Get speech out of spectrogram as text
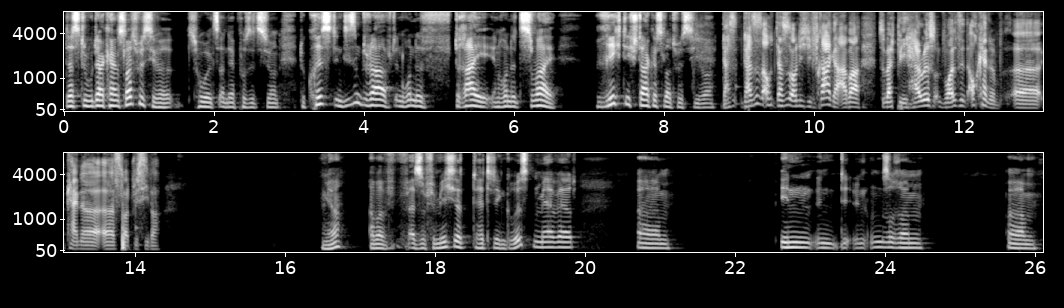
dass du da keinen Slot Receiver holst an der Position. Du kriegst in diesem Draft in Runde 3, in Runde 2 richtig starke Slot Receiver. Das, das ist auch, das ist auch nicht die Frage, aber zum Beispiel Harris und Wall sind auch keine, äh, keine äh, Slot Receiver. Ja, aber also für mich hätte den größten Mehrwert ähm, in, in, in unserem ähm,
